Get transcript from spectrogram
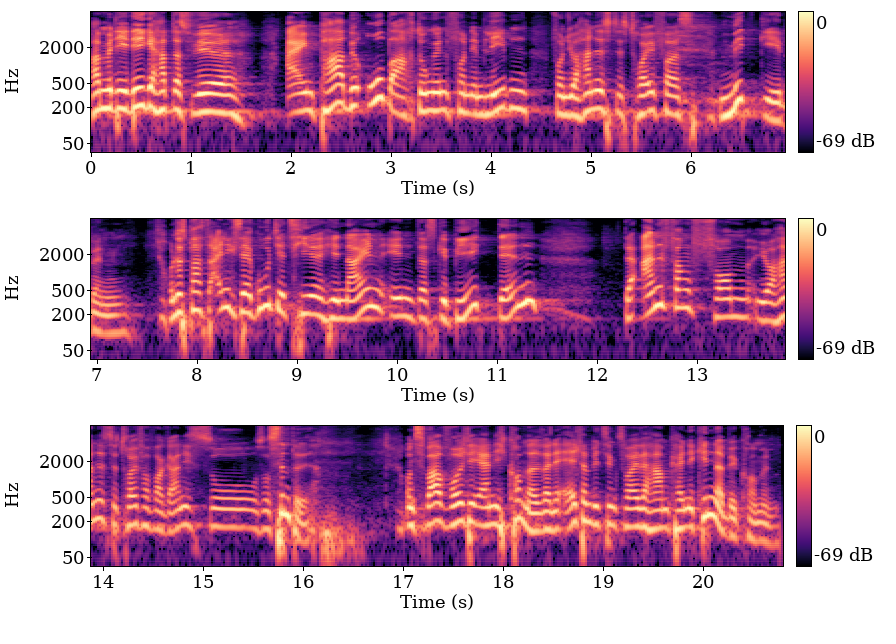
haben wir die Idee gehabt, dass wir ein paar Beobachtungen von dem Leben von Johannes des Täufers mitgeben. Und das passt eigentlich sehr gut jetzt hier hinein in das Gebet, denn der Anfang vom Johannes der Täufer war gar nicht so, so simpel. Und zwar wollte er nicht kommen, also seine Eltern bzw. haben keine Kinder bekommen.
